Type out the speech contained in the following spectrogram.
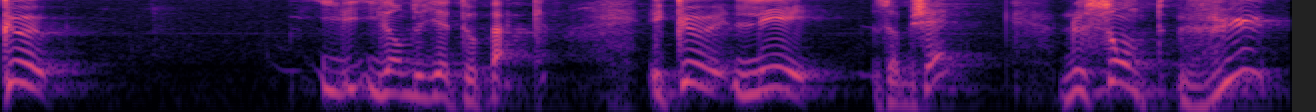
que il en devient opaque et que les objets ne sont vus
